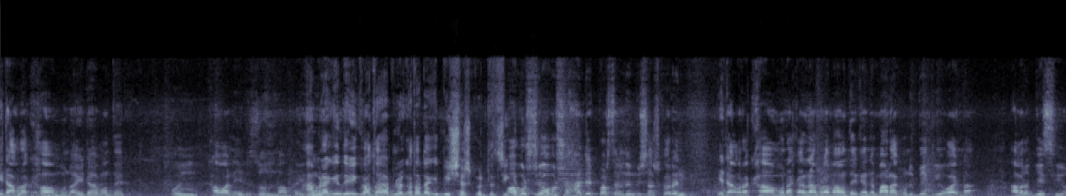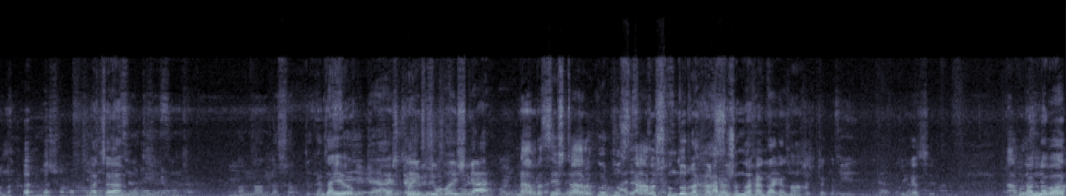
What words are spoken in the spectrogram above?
এটা আমরা খাওয়াবো না। এটা আমাদের ওই খাওয়ানোর জন্য আমরা আমরা কিন্তু এই কথা আপনার কথাটাকে বিশ্বাস করতেছি অবশ্যই অবশ্যই হান্ড্রেড পার্সেন্ট বিশ্বাস করেন। এটা আমরা খাওয়াবো না কারণ আমরা আমাদের এখানে মাঠা কোনো বিক্রিও হয় না আমরা বেশিও না। আচ্ছা। অন্যান্য যাই হোক। পরিষ্কার না আমরা চেষ্টা আরও করব যে আরও সুন্দর রাখা আরও সুন্দর হ্যাঁ রাখার জন্য চেষ্টা করব ঠিক আছে। ধন্যবাদ।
